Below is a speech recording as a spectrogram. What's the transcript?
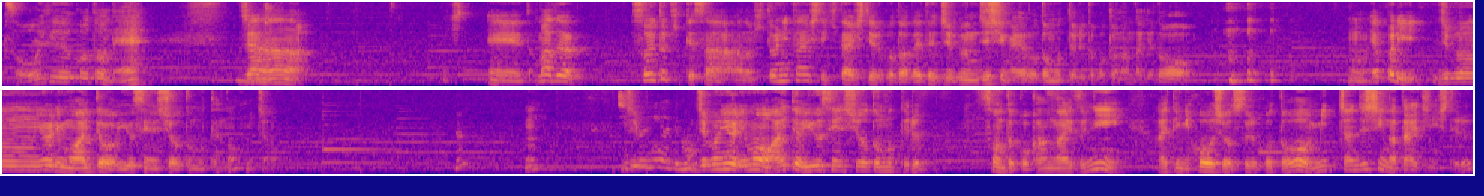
そういうことね。じゃあ、えーと、まあそういう時ってさあの人に対して期待していることは大体自分自身がやろうと思ってるってことなんだけど、うん、やっぱり自分よりも相手を優先しようと思ってんの？みちゃん。自分よりも？自分よりも相手を優先しようと思ってる？損得を考えずに相手に奉仕をすることをみっちゃん自身が大事にしてる？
